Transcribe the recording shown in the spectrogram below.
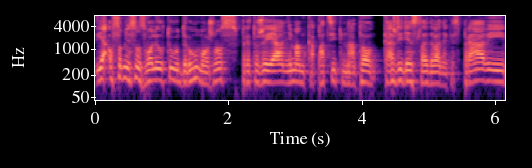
ja osobne som zvolil tú druhú možnosť, pretože ja nemám kapacitu na to každý deň sledovať nejaké správy, e,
